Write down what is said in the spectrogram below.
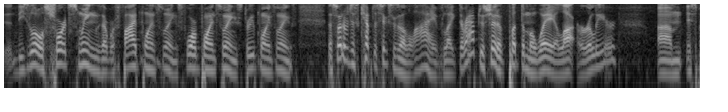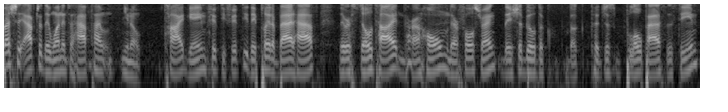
these little short swings that were five point swings, four point swings, three point swings, that sort of just kept the Sixers alive. Like the Raptors should have put them away a lot earlier, um, especially after they went into halftime. You know, tied game 50-50. They played a bad half. They were still tied. They're at home. They're full strength. They should be able to to just blow past this team.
